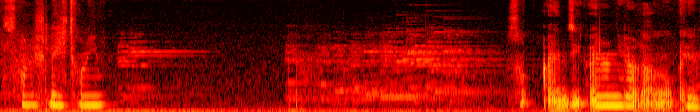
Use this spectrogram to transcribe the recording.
Das war nicht schlecht von ihm. So, ein Sieg, eine Niederlage, okay.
